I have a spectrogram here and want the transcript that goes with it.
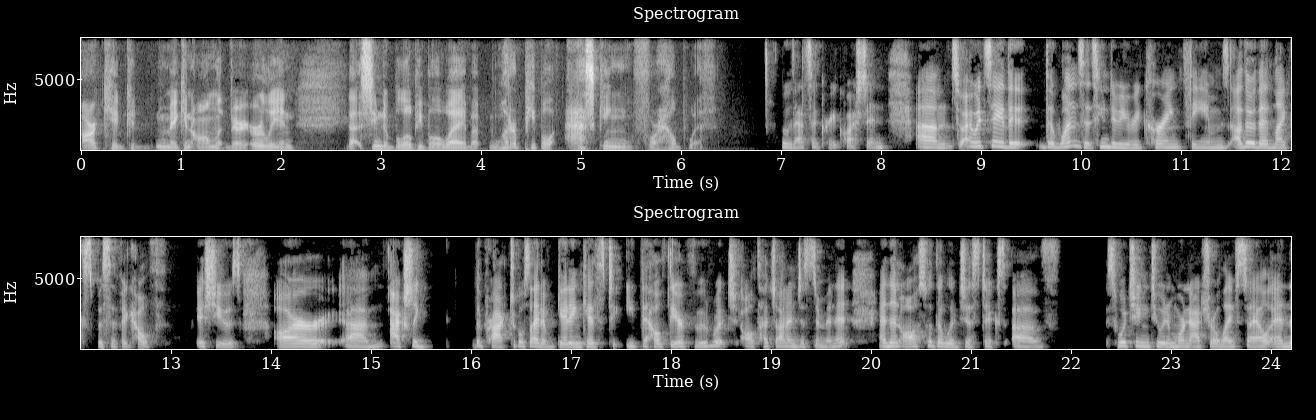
our kid could make an omelet very early, and that seemed to blow people away. But what are people asking for help with? Oh, that's a great question. Um, so I would say that the ones that seem to be recurring themes, other than like specific health issues, are um, actually the practical side of getting kids to eat the healthier food, which I'll touch on in just a minute, and then also the logistics of switching to a more natural lifestyle and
